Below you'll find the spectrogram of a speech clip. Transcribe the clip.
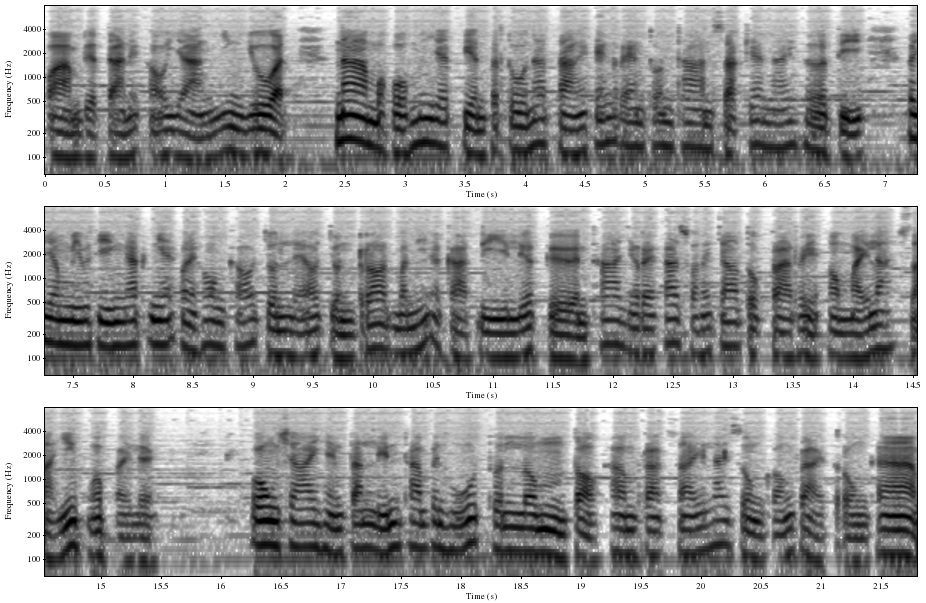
ความเดือดดาลให้เขาอย่างยิ่งยวด หน้าโมโหไม่ยาเปลี่ยนประตูหน้าต่างให้แข็งแรงทนทานสักแค่ไหนเฮอร์ตีก็ยังมีวิธีงัดแงะในห้องเขาจนแล้วจนรอดวันนี้อากาศดีเหลือเกิน ถ้าอย่างไรข้าสอนให้เจ้าตกปลาทะเลเอาไหมล่ะใส่ยิ่งหัวไปเลย องค์ชายแห่งตันหลินทำเป็นหูทนลมต่อคำปรักไซไล่ส่งของฝ่ายตรงข้าม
